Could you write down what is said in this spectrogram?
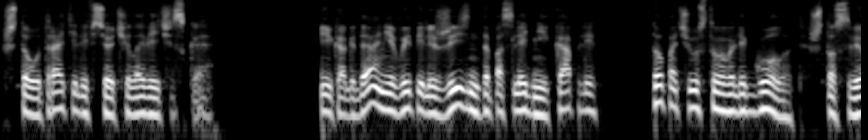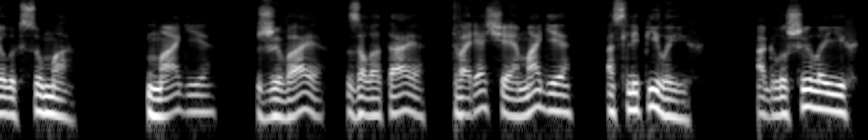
что утратили все человеческое. И когда они выпили жизнь до последней капли, то почувствовали голод, что свел их с ума. Магия, живая, золотая, творящая магия ослепила их, оглушила их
